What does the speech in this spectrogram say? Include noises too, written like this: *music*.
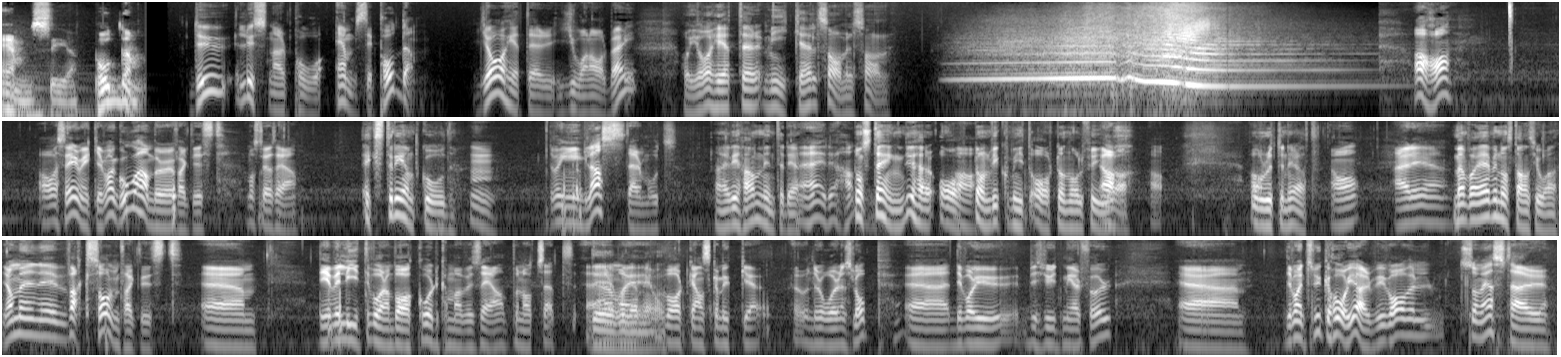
MC-podden. Du lyssnar på MC-podden. Jag heter Johan Ahlberg. Och jag heter Mikael Samuelsson. Jaha. Ja, vad säger du Micke? Det var en god hamburgare faktiskt, måste jag säga. Extremt god. Mm. Det var ingen glass däremot. Nej, vi hann inte det. Nej, det hann. De stängde ju här 18. Vi kom hit 18.04. Ja, ja. Orutinerat. ja. Nej, det... Men var är vi någonstans Johan? ja men eh, Vaxholm faktiskt. Ehm, det är väl lite våran bakgård kan man väl säga på något sätt. Det Här har ju varit ganska mycket under årens lopp. Eh, det var ju betydligt mer förr. Eh, det var inte så mycket hojar. Vi var väl som mest här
